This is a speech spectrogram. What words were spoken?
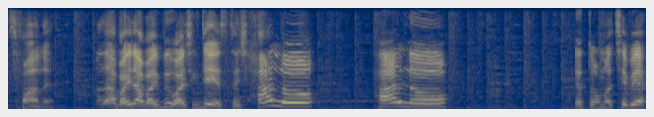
cwany. No dawaj, dawaj, wyłaź, gdzie jesteś? Halo? Halo? Ja to na ciebie...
